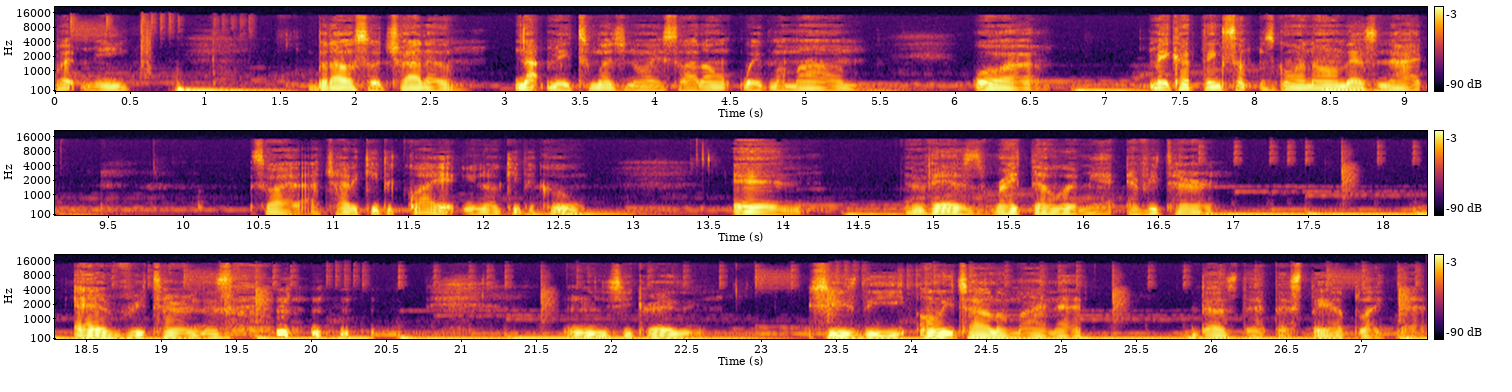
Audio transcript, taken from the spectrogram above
but me. But I also try to not make too much noise so I don't wake my mom or make her think something's going on that's not. So I, I try to keep it quiet, you know, keep it cool. And Nevaeh's right there with me at every turn. Every turn is mm, she crazy. She's the only child of mine that does that, that stay up like that.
